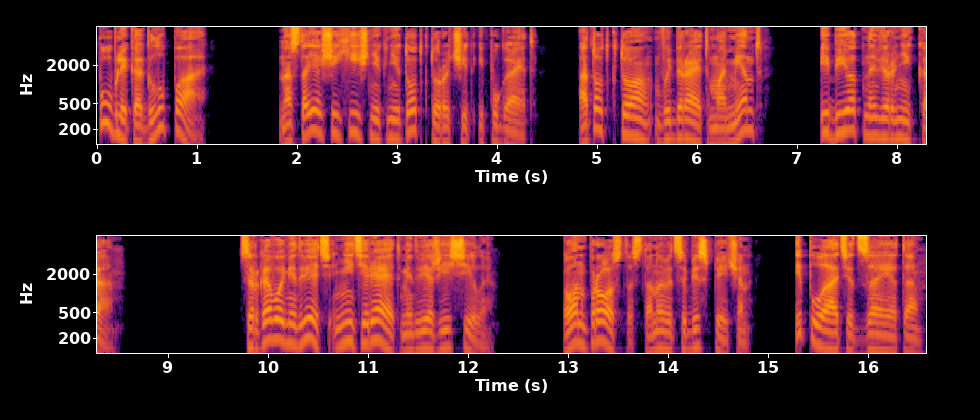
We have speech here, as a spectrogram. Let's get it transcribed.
Публика глупа. Настоящий хищник не тот, кто рычит и пугает, а тот, кто выбирает момент и бьет наверняка. Цирковой медведь не теряет медвежьей силы. Он просто становится беспечен и платит за это.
